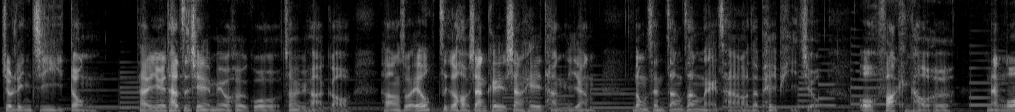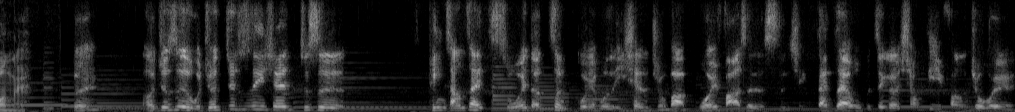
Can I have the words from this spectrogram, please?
就灵机一动，他因为他之前也没有喝过川贝枇杷膏，他想说，哎呦，这个好像可以像黑糖一样弄成脏脏奶茶，然后再配啤酒，哦，fucking 好喝，难忘哎。对，然后就是我觉得就是一些就是。平常在所谓的正规或者一线的酒吧不会发生的事情，但在我们这个小地方就会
